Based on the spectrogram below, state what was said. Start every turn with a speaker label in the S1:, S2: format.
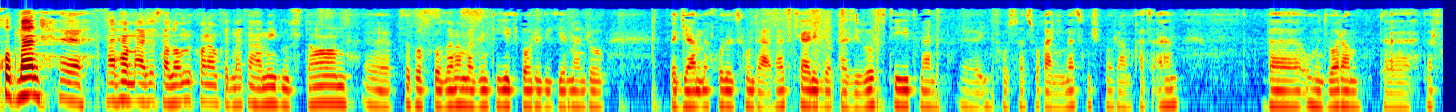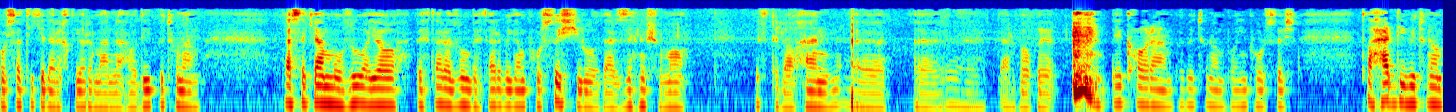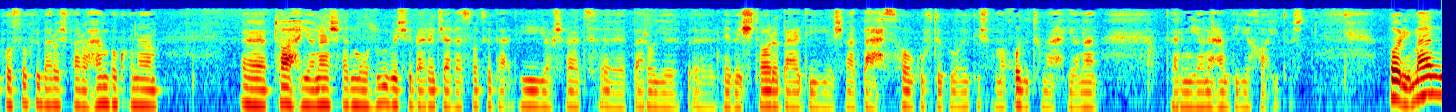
S1: خب من من هم عرض سلام می‌کنم خدمت همه دوستان. سپاسگزارم از اینکه یک بار دیگه من رو به جمع خودتون دعوت کردید و پذیرفتید. من این فرصت رو غنیمت میشمارم قطعا و امیدوارم در فرصتی که در اختیار من نهادید بتونم دست کم موضوع یا بهتر از اون بهتر بگم پرسشی رو در ذهن شما اصطلاحا در واقع بکارم و بتونم با این پرسش تا حدی بتونم پاسخی براش فراهم بکنم تا احیانا شاید موضوع بشه برای جلسات بعدی یا شاید برای نوشتار بعدی یا شاید بحث ها و گفتگوهایی که شما خودتون احیانا در میان هم دیگه خواهید داشت. باری من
